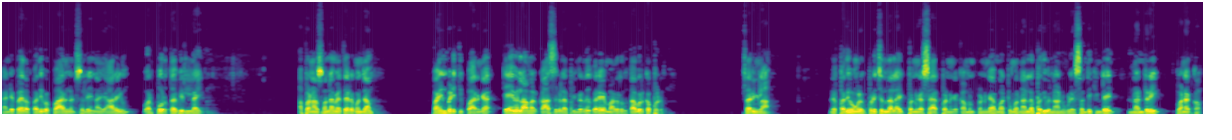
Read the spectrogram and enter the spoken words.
கண்டிப்பாக இதை பதிவை பாருங்கன்னு சொல்லி நான் யாரையும் வற்புறுத்தவில்லை. அப்போ நான் சொன்ன மெத்தடை கொஞ்சம் பயன்படுத்தி பாருங்கள் தேவையில்லாமல் காசுகள் அப்படிங்கிறது விரயமாகிறது தவிர்க்கப்படும். சரிங்களா? இந்த பதிவு உங்களுக்கு பிடிச்சிருந்தால் லைக் பண்ணுங்கள் ஷேர் பண்ணுங்கள் கமெண்ட் பண்ணுங்கள் மற்றும் ஒரு நல்ல பதிவை நான் உங்களை சந்திக்கின்றேன். நன்றி வணக்கம்.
